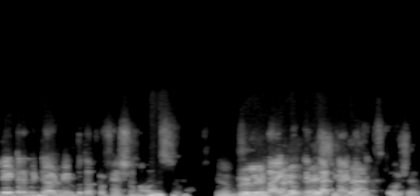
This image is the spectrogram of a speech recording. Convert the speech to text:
later be turned into the profession also. You know brilliant. So try to I, give I that kind that, of exposure.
